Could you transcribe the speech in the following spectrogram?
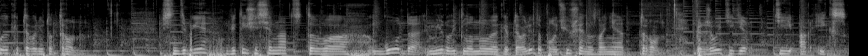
Такое криптовалюта Трон? В сентябре 2017 года мир увидела новая криптовалюта, получившая название Tron, биржевой тикер TRX.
